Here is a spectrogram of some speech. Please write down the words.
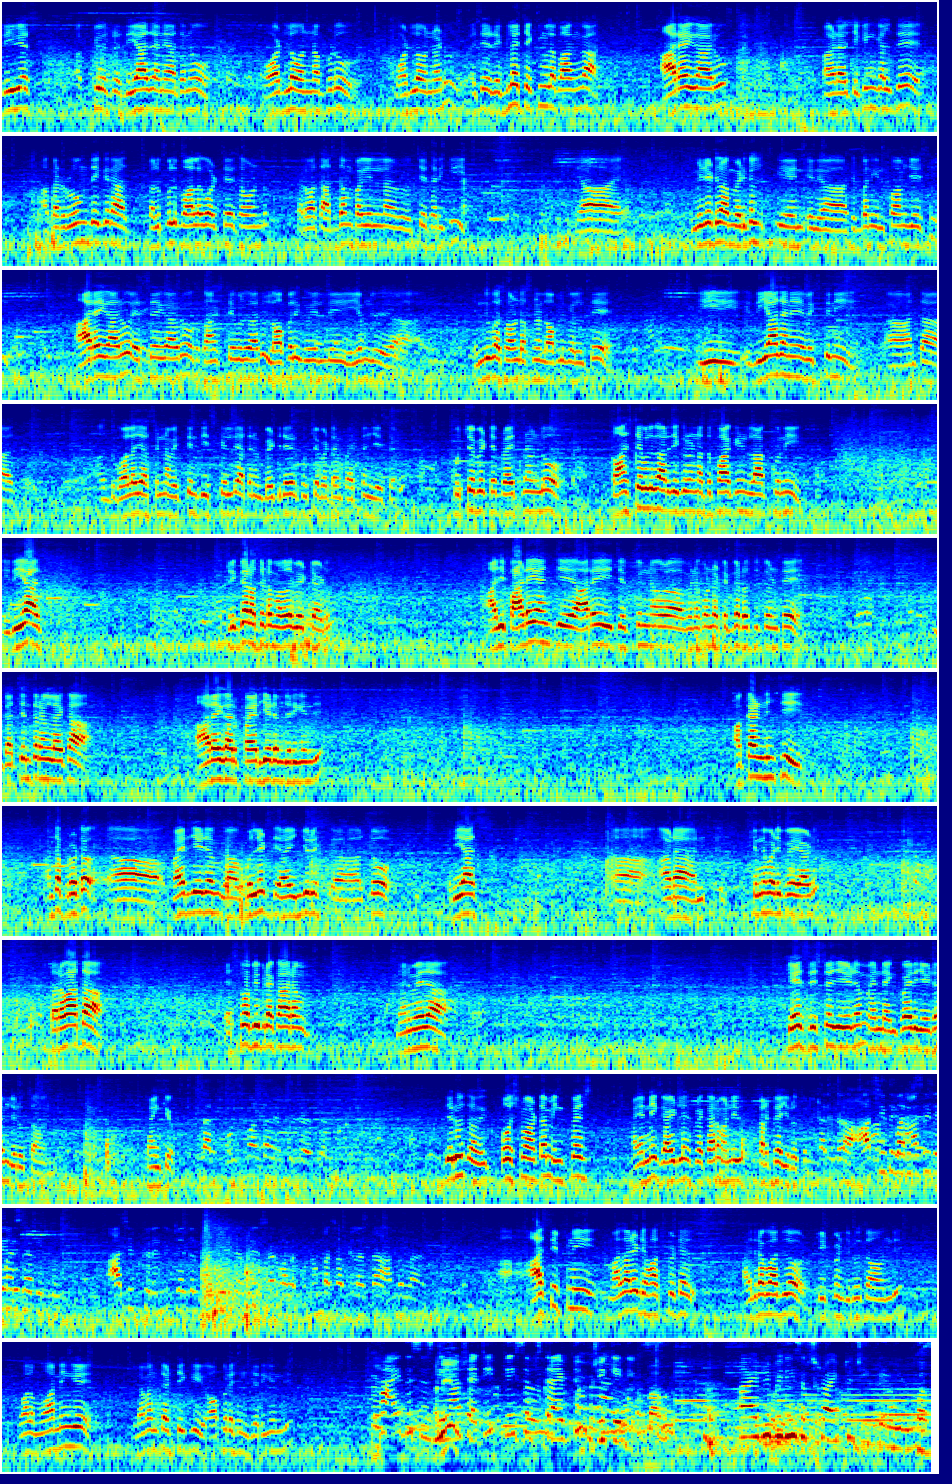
Previous accuse Riyaz అనే అతను వార్డులో ఉన్నప్పుడు వార్డులో ఉన్నాడు. అయితే రెగ్యులర్ చెకింగ్లో భాగంగా ఆర్ఐ గారు అక్కడ చెకింగ్కి వెళ్తే అక్కడ రూమ్ దగ్గర తలుపులు పాలగొట్టే సౌండ్ తర్వాత అద్దం పగిలిన వచ్చేసరికి ఇమీడియట్గా మెడికల్ సిబ్బందికి ఇన్ఫామ్ చేసి ఆర్ఐ గారు ఎస్ఐ గారు ఒక కానిస్టేబుల్ గారు లోపలికి వెళ్ళి ఏం ఎందుకు సౌండ్ వస్తున్నా లోపలికి వెళ్తే ఈ రియాజ్ అనే వ్యక్తిని అంతా అంత గోల చేస్తున్న వ్యక్తిని తీసుకెళ్ళి అతను బెడ్ దగ్గర కూర్చోబెట్టడానికి ప్రయత్నం చేశారు. కూర్చోబెట్టే ప్రయత్నంలో కానిస్టేబుల్ గారి దగ్గర ఉన్న తుపాకీని లాక్కుని రియాజ్ ట్రిగ్గర్ ఒత్తడం మొదలుపెట్టాడు. అది పాడే అని ఆరే ఆర్ఐ చెప్తున్న వినకుండా ట్రిగ్గర్ ఒత్తుతుంటే గత్యంతరం లేక ఆర్ఐ గారు ఫైర్ చేయడం జరిగింది. అక్కడి నుంచి అంత ప్రోటో ఫైర్ చేయడం బుల్లెట్ ఇంజురీస్ ఆ, తో రియాజ్ ఆడ కింద పడిపోయాడు. తర్వాత ఎస్ఓపి ప్రకారం దాని మీద కేసు రిజిస్టర్ చేయడం అండ్ ఎంక్వైరీ చేయడం జరుగుతూ ఉంది. థ్యాంక్ యూ జరుగుతుంది? పోస్ట్ మార్టం ఇంక్వెస్ట్ అవన్నీ గైడ్ లైన్స్ ప్రకారం అన్ని కరెక్ట్గా జరుగుతున్నాయి. ఆసిఫ్కి రెండు చేతులు పనిచేయడం లేదు సార్ వాళ్ళ కుటుంబ సభ్యులంతా ఆందోళన ఆసిఫ్ని మల్లారెడ్డి హాస్పిటల్ హైదరాబాద్లో ట్రీట్మెంట్ జరుగుతూ ఉంది వాళ్ళ మార్నింగే లెవెన్ థర్టీకి ఆపరేషన్ జరిగింది Hi, this is Neha Shetty. Please subscribe to GK News. Hi everybody, subscribe to GK News.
